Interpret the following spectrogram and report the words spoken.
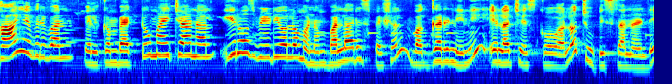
Hi everyone welcome back to my channel ఈరోజు వీడియోలో మనం బళ్ళారి స్పెషల్ వగ్గరిని ఎలా చేసుకోవాలో చూపిస్తానండి.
